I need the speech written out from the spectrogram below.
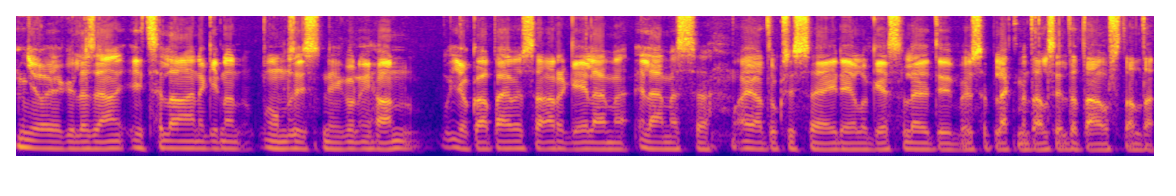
Joo, ja kyllä se on- itsellä ainakin on, on siis niin kuin ihan joka päivässä arkielämässä, ajatuksissa ja ideologiassa löytyy myös se black metal siltä taustalta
